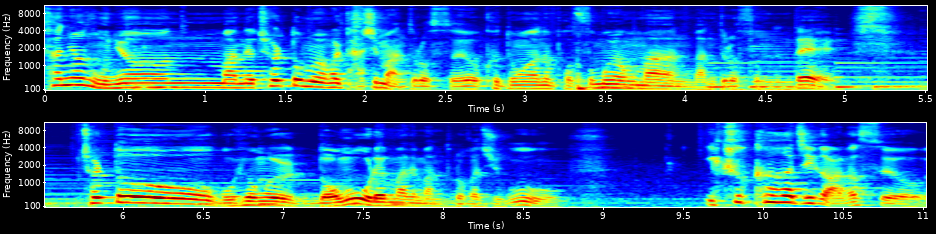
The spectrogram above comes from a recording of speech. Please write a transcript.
4년 5년 만에 철도 모형을 다시 만들었어요. 그동안은 버스 모형만 만들었었는데 철도 모형을 너무 오랜만에 만들어 가지고 익숙하지가 않았어요.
